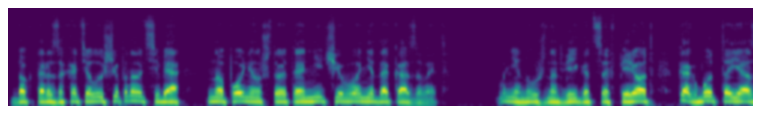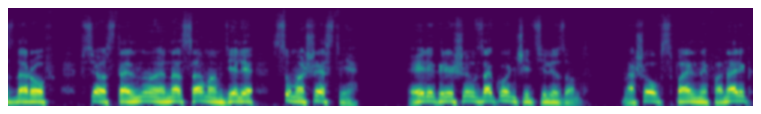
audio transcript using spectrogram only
Доктор захотел ущипнуть себя, но понял, что это ничего не доказывает. Мне нужно двигаться вперед, как будто я здоров. Все остальное на самом деле сумасшествие. Эрик решил закончить телезонд. Нашел в спальный фонарик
